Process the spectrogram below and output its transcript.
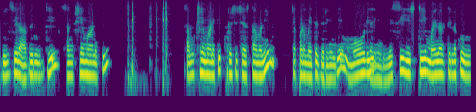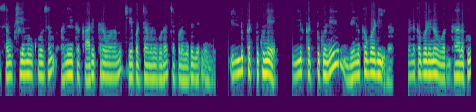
బీసీల అభివృద్ధి సంక్షేమానికి సంక్షేమానికి కృషి చేస్తామని చెప్పడం అయితే జరిగింది. మోడీ జరిగింది. ఎస్సీ ఎస్టీ మైనారిటీలకు సంక్షేమం కోసం అనేక కార్యక్రమాలను చేపట్టామని కూడా చెప్పడం అయితే జరిగింది. ఇల్లు కట్టుకునే ఇల్లు కట్టుకునే వెనుకబడిన వెనుకబడిన వర్గాలకు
